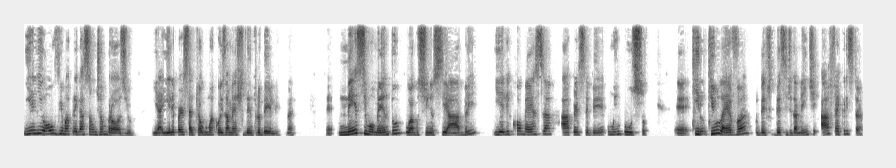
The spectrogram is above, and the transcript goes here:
e ele ouve uma pregação de Ambrósio, e aí ele percebe que alguma coisa mexe dentro dele, né? É, nesse momento, o Agostinho se abre e ele começa a perceber um impulso é, que, que o leva decididamente à fé cristã,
